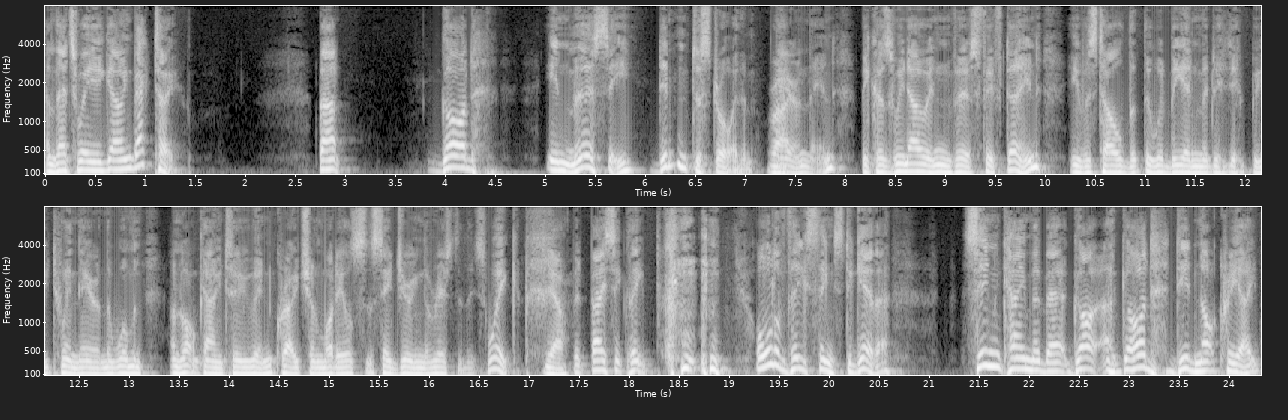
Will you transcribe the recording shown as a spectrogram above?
and that's where you're going back to. But God, in mercy, didn't destroy them Right. there and then, because we know in verse 15 he was told that there would be enmity between there and the woman. I'm not going to encroach on what else is said during the rest of this week. Yeah. But basically, all of these things together Sin came about. God, uh, God did not create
